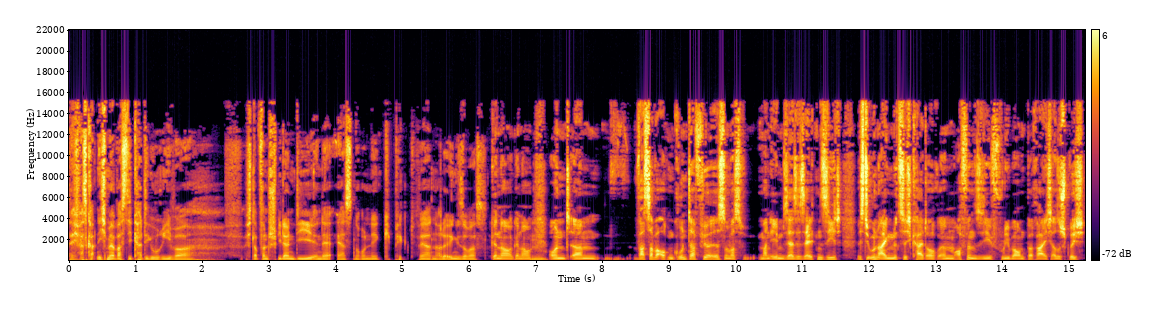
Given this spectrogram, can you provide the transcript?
ich weiß gerade nicht mehr, was die Kategorie war ich glaube, von Spielern, die in der ersten Runde gepickt werden oder irgendwie sowas. Genau, genau. Mhm. Und ähm, was aber auch ein Grund dafür ist und was man eben sehr, sehr selten sieht, ist die Uneigennützigkeit auch im Offensiv-Rebound-Bereich. Also sprich,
